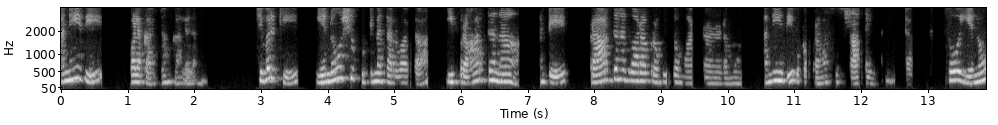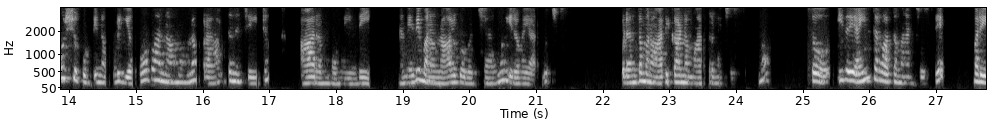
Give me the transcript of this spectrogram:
అనేది వాళ్ళకి అర్థం కాలేదన్నమాట చివరికి ఎనోషు పుట్టిన తర్వాత ఈ ప్రార్థన అంటే ప్రార్థన ద్వారా ప్రభుత్వం మాట్లాడము అనేది ఒక ప్రాసెస్ స్టార్ట్ అయిందనమాట సో ఎనోషు పుట్టినప్పుడు యహోవా నామమున ప్రార్థన చేయటం ఆరంభమైంది అనేది మనం నాలుగో వచ్చాము ఇరవై ఆరులో చూస్తాం. ఇప్పుడంతా మనం ఆదికాండం మాత్రమే చూస్తున్నాము. సో ఇది అయిన తర్వాత మనం చూస్తే మరి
